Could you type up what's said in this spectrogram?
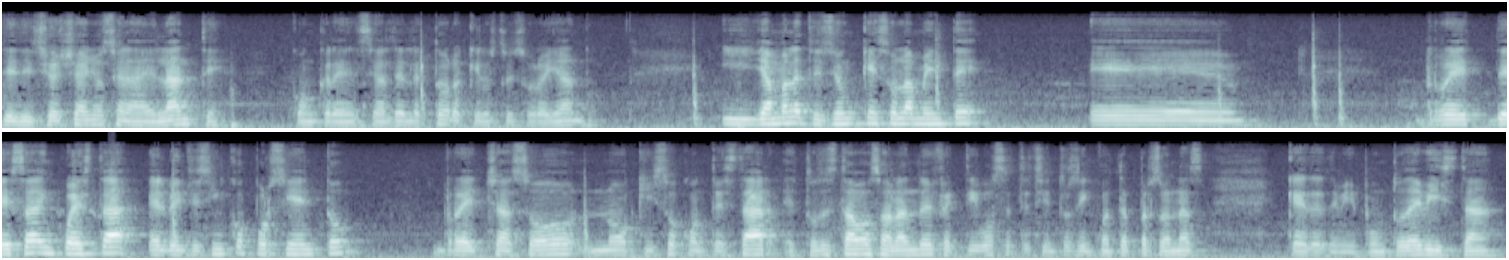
De 18 años en adelante con credencial de lector aquí lo estoy subrayando. Y llama la atención que solamente eh, de esa encuesta el 25% rechazó, no quiso contestar. Entonces estamos hablando de efectivos 750 personas que desde mi punto de vista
